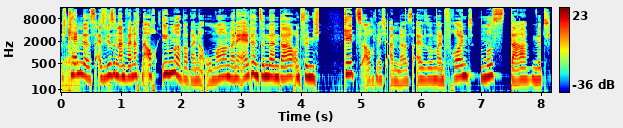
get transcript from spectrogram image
Ich kenne das. Also wir sind an Weihnachten auch immer bei meiner Oma und meine Eltern sind dann da und für mich geht's auch nicht anders. Also mein Freund muss da mit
